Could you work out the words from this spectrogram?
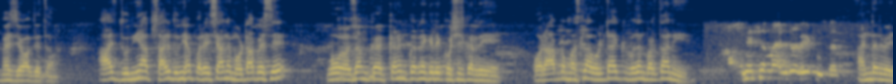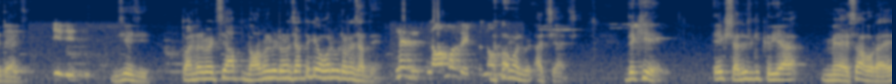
मैं जवाब देता हूँ। आज दुनिया सारी दुनिया परेशान है मोटापे से। वो कर- कम करने के लिए कोशिश कर रही है। और आपका मसला उल्टा है कि वज़न बढ़ता नहीं है? नहीं सर मैं अंडर वेट हूँ सर। अंडर वेट है। जी जी जी। जी तो अंडर वेट से आप नॉर्मल वेट होना चाहते हैं कि ओवर वेट होना चाहते हैं? नॉर्मल वेट नॉर्मल वेट अच्छा अच्छा। देखिए एक शरीर की क्रिया में ऐसा हो रहा है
